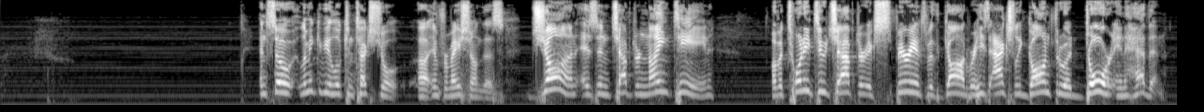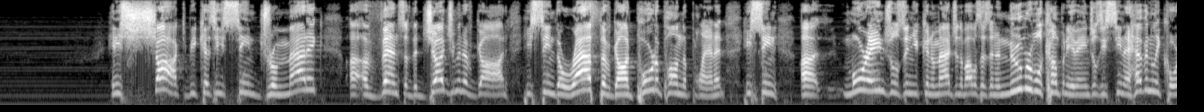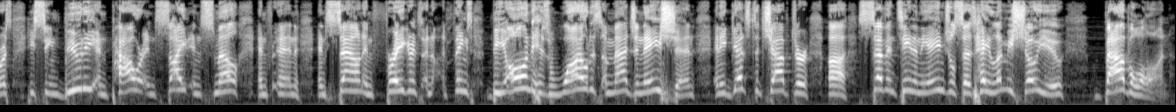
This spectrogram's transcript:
And so let me give you a little contextual uh, information on this. John is in chapter 19 of a 22 chapter experience with God where he's actually gone through a door in heaven. He's shocked because he's seen dramatic uh, events of the judgment of God. He's seen the wrath of God poured upon the planet. He's seen uh, more angels than you can imagine. The Bible says an innumerable company of angels. He's seen a heavenly chorus. He's seen beauty and power and sight and smell and, and, and sound and fragrance and things beyond his wildest imagination. And he gets to chapter uh, 17 and the angel says, Hey, let me show you Babylon.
